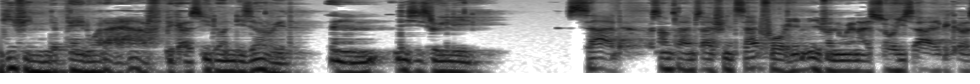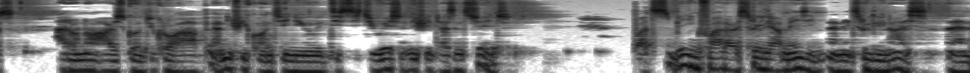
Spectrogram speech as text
give him the pain what I have because you don't deserve it. And this is really sad. Sometimes I feel sad for him even when I saw his eye because I don't know how he's going to grow up and if he continue this situation, if it doesn't change. But being father is really amazing and it's really nice. And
